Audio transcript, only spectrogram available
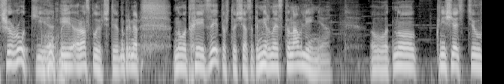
широкие Мутные. и расплывчатые. Например, ну вот Хейзей, то, что сейчас, это мирное становление. Вот. Но, к несчастью,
